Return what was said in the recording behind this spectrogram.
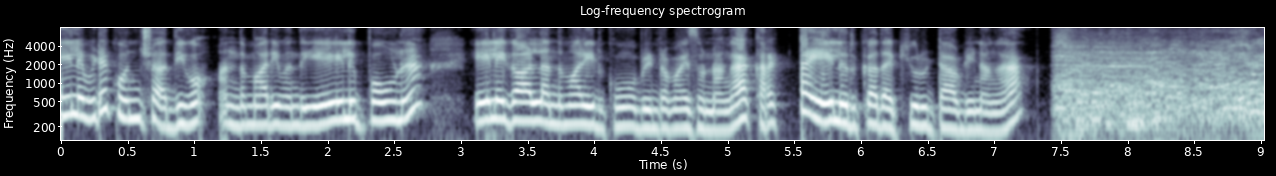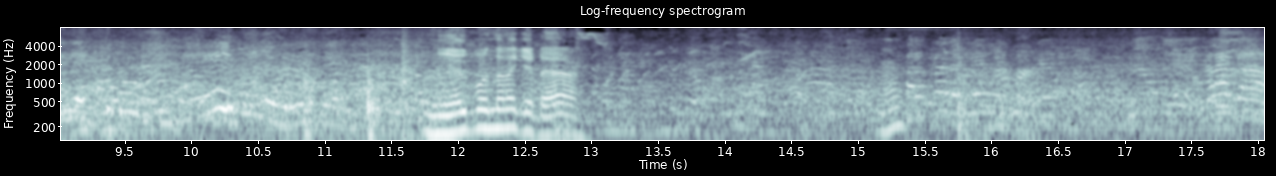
ஏழை விட கொஞ்சம் அதிகம். அந்த மாதிரி வந்து ஏழு பவுனு ஏழை கால் அந்த மாதிரி இருக்கும் அப்படின்ற மாதிரி சொன்னாங்க. கரெக்டாக ஏழு இருக்காது அக்யூரேட்டாக அப்படின்னாங்க. நீ ஏழு பவுன் தானே கேட்ட சூப்பரா இருக்கு நல்லா இருக்குன்னு சொல்லுங்க இது ஸ்ட்ராங்காக இருக்கும்னு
